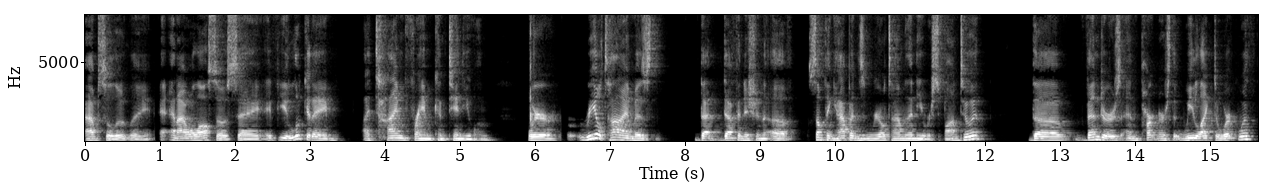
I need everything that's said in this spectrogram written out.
Absolutely. And I will also say if you look at a, a time frame continuum where real time is that definition of something happens in real time and then you respond to it, the vendors and partners that we like to work with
